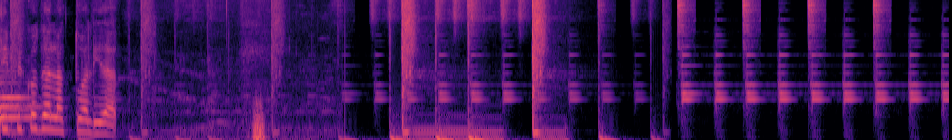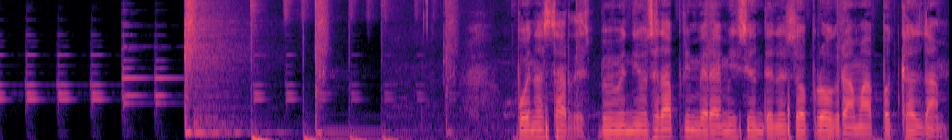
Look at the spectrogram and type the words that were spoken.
típicos de la actualidad. Buenas tardes, bienvenidos a la primera emisión de nuestro programa Podcast DAM,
